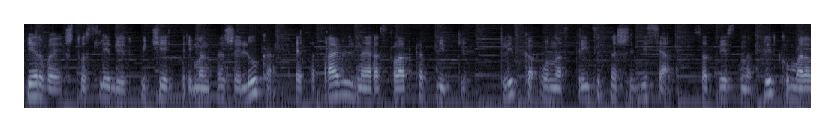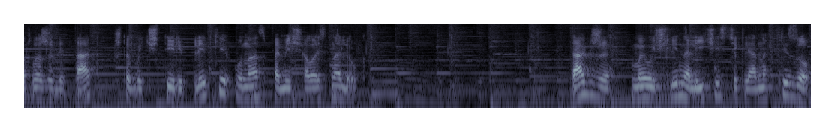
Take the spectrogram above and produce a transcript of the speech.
Первое, что следует учесть при монтаже люка, это правильная раскладка плитки. Плитка у нас 30 на 60, соответственно плитку мы разложили так, чтобы 4 плитки у нас помещалось на люк. Также мы учли наличие стеклянных фрезов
